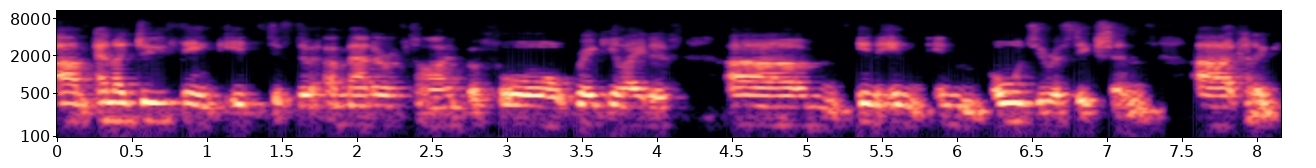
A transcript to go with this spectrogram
Um, and I do think it's just a, a matter of time before regulators um, in, in, in all jurisdictions uh, kind of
